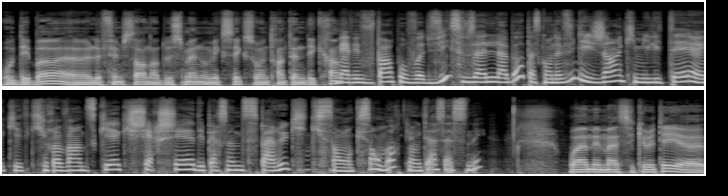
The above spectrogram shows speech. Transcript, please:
au débat. Euh, le film sort dans deux semaines au Mexique sur une trentaine d'écrans. Mais avez-vous peur pour votre vie si vous allez là-bas? Parce qu'on a vu des gens qui militaient, qui, revendiquaient, qui cherchaient des personnes disparues, qui, qui sont qui sont mortes, qui ont été assassinées. Ouais, mais ma sécurité, euh,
